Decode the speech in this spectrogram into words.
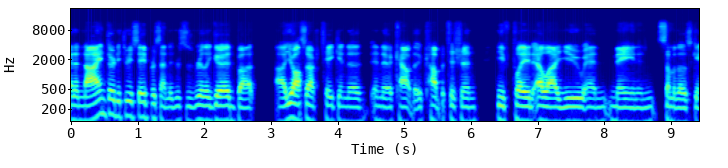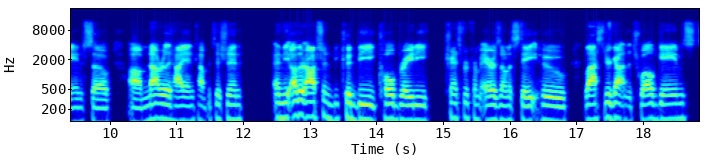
and a 933 save percentage, which is really good. But uh, you also have to take into into account the competition. He's played LIU and Maine in some of those games, so um, not really high end competition. And the other option could be Cole Brady, transferred from Arizona State, who last year got into 12 games,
